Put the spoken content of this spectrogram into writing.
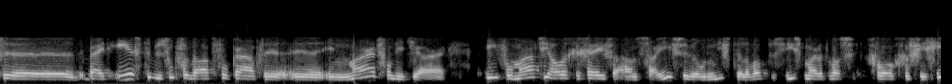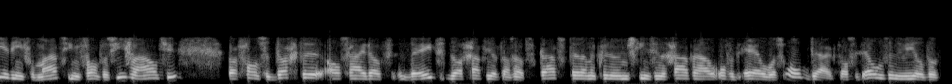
ze bij het eerste bezoek van de advocaten uh, in maart van dit jaar informatie hadden gegeven aan Saif. Ze wilden niet vertellen wat precies, maar dat was gewoon gefingeerde informatie, een fantasieverhaaltje waarvan ze dachten, als hij dat weet, dan gaat hij dat aan zijn advocaat vertellen... en dan kunnen we misschien eens in de gaten houden of het elders opduikt. Als het elders in de wereld dat,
